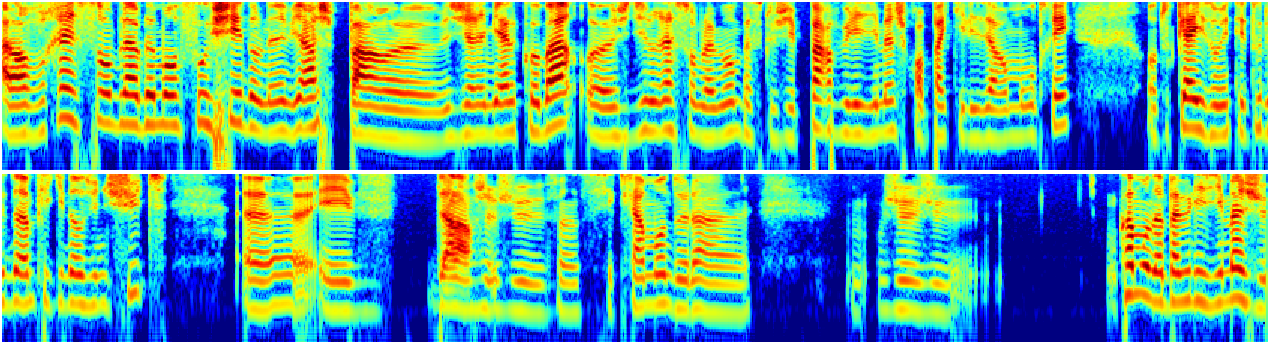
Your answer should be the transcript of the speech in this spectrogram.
alors vraisemblablement fauché dans le virage par euh, Jérémy Alcoba. Euh, je dis vraisemblablement parce que j'ai pas revu les images, je crois pas qu'il les ait remontrées. En tout cas, ils ont été tous les deux impliqués dans une chute. Euh, et alors, je, c'est clairement de la. Je, je- Comme on n'a pas vu les images,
